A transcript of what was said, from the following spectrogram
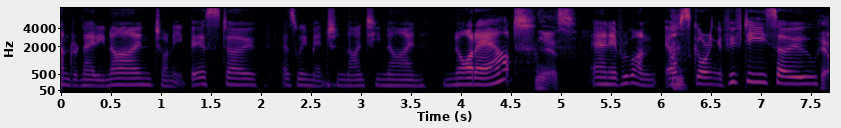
189. Johnny Bairstow, as we mentioned, 99 not out. Yes. And everyone else scoring a 50. So, Yeah,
